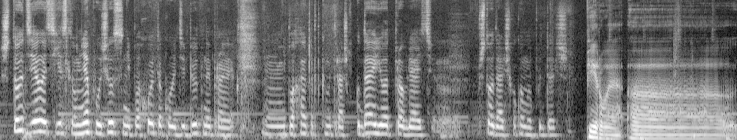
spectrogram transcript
Что делать, если у меня получился неплохой такой дебютный проект, неплохая короткометражка? Куда ее отправлять? Что дальше? Какой мой путь дальше? Первое. Э,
